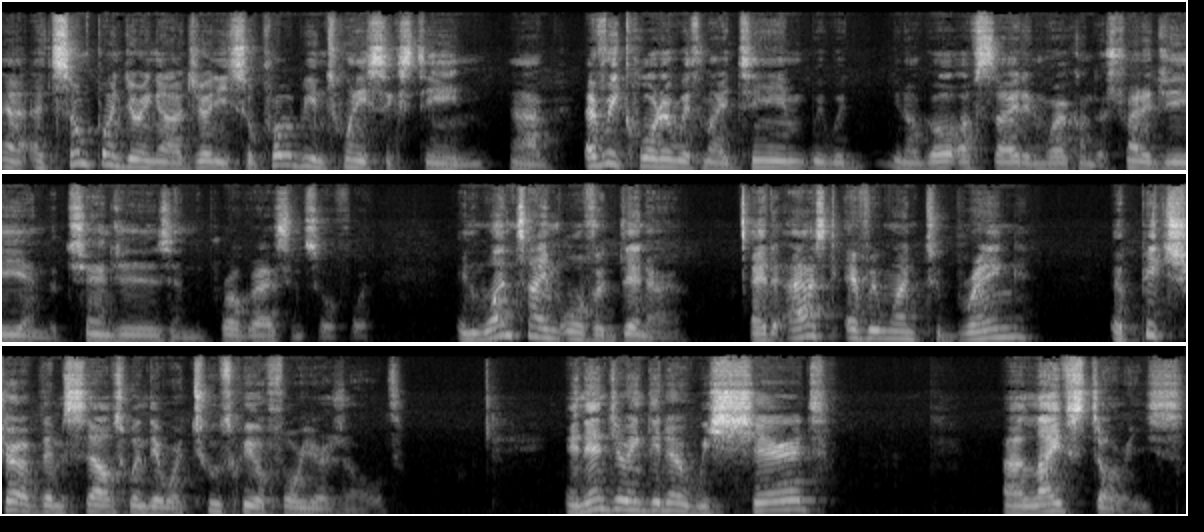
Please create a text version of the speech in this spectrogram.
uh, at some point during our journey, so probably in 2016, uh, every quarter with my team, we would you know go offsite and work on the strategy and the changes and the progress and so forth. And one time over dinner, I'd asked everyone to bring a picture of themselves when they were two, three, or four years old. And then during dinner, we shared our life stories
